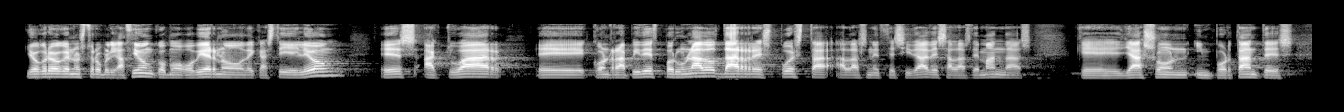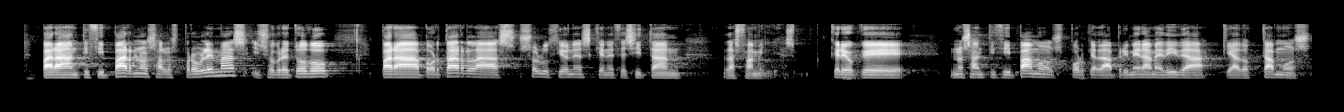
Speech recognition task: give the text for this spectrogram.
Yo creo que nuestra obligación como Gobierno de Castilla y León es actuar eh, con rapidez, por un lado, dar respuesta a las necesidades, a las demandas que ya son importantes para anticiparnos a los problemas y, sobre todo, para aportar las soluciones que necesitan las familias. Creo que nos anticipamos porque la primera medida que adoptamos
